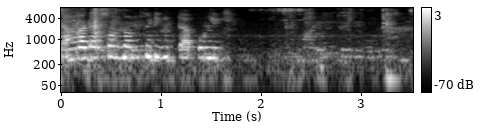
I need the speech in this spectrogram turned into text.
ഞങ്ങളുടെ സ്വന്തം പിടികിട്ടാ പുള്ളി മണി പോസ് ചെയ്ത് മണി പോസ് ചെയ്ത്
